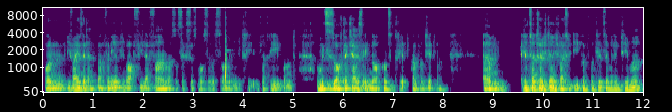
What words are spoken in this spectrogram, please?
Und ich war ihr sehr dankbar. Von ihr habe ich aber auch viel erfahren, was so Sexismus ist und im, Betrieb, im Vertrieb und womit sie so auf der Tagesebene auch konzentriert, konfrontiert war. Ähm, ich habe zwei Töchter, ich weiß, wie die konfrontiert sind mit dem Thema.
